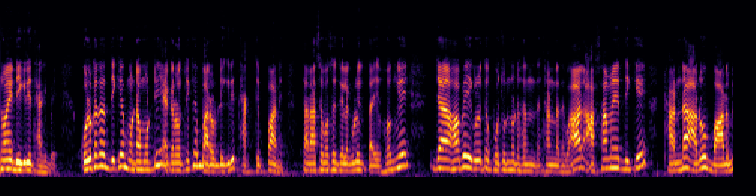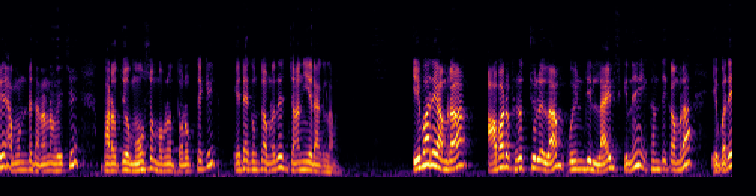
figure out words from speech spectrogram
নয় ডিগ্রি থাকবে। কলকাতার দিকে মোটামুটি এগারো থেকে বারো ডিগ্রি থাকতে পারে। তার আশেপাশের জেলাগুলোতে তাই সঙ্গে যা হবে, এগুলোতে প্রচণ্ড ঠান্ডা থাকবে আর আসামের দিকে ঠান্ডা আরও বাড়বে এমনটা জানানো হয়েছে ভারতীয় মৌসুম ভবনের তরফ থেকে। এটা কিন্তু আপনাদের জানিয়ে রাখলাম। এবারে আমরা আবার ফেরত চলে এলাম উইন্ডি লাইভ স্ক্রিনে এখান থেকে আমরা, এবারে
